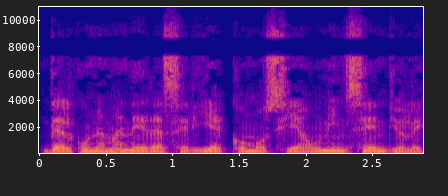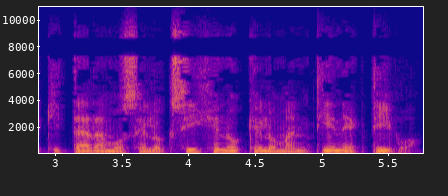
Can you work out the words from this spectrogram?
De alguna manera sería como si a un incendio le quitáramos el oxígeno que lo mantiene activo.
